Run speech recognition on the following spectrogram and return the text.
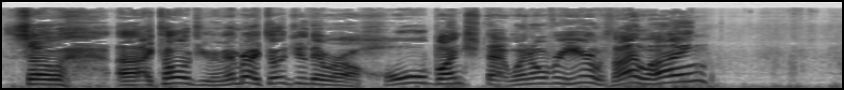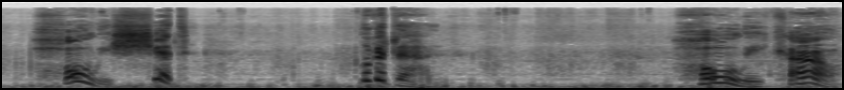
So uh, I told you, remember I told you there were a whole bunch that went over here. Was I lying? Holy shit. Look at that. Holy cow.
